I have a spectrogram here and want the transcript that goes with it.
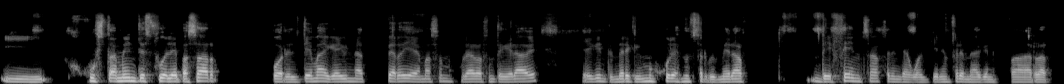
y justamente suele pasar por el tema de que hay una pérdida de masa muscular bastante grave hay que entender que el músculo es nuestra primera defensa frente a cualquier enfermedad que nos pueda agarrar.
